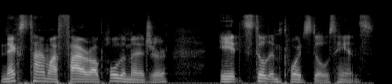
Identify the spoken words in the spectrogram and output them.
next time I fire up Hold'em Manager, it still imports those hands.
